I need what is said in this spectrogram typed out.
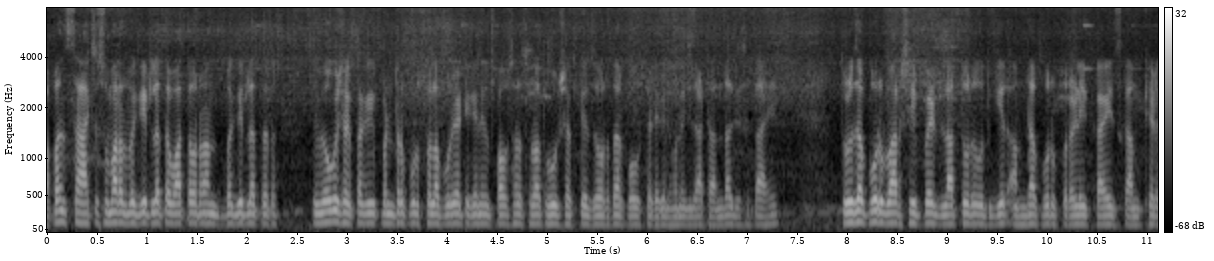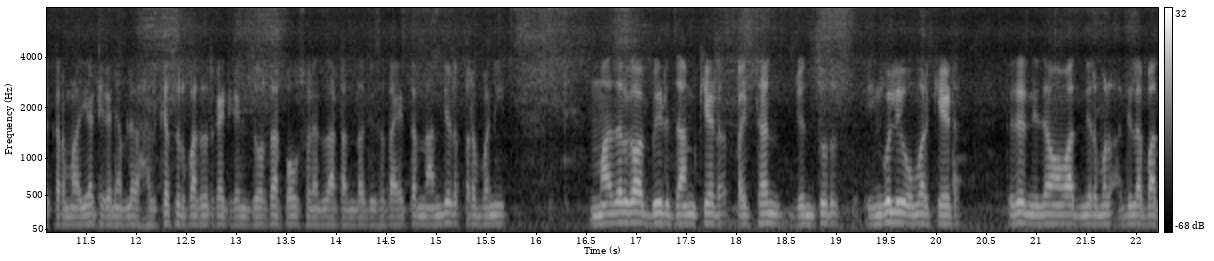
आपण सहाच्या सुमारास बघितलं तर वातावरणात बघितलं तर तुम्ही बघू शकता की पंढरपूर सोलापूर या ठिकाणी पावसाला सुरुवात होऊ शकते. जोरदार पाऊस त्या ठिकाणी होण्याची दाट अंदाज दिसत आहे. तुळजापूर बार्शी पेठ लातूर उदगीर अहमदापूर परळी काळीज कामखेड करमाळ या ठिकाणी आपल्याला हलक्या स्वरूपाचा तर काही ठिकाणी जोरदार पाऊस होण्याचा दाट अंदाज दिसत आहे. तर नांदेड परभणी माजलगाव बीड जामखेड पैठण जिंतूर हिंगोली उमरखेड तसेच निजामाबाद निर्मल आदिलाबाद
